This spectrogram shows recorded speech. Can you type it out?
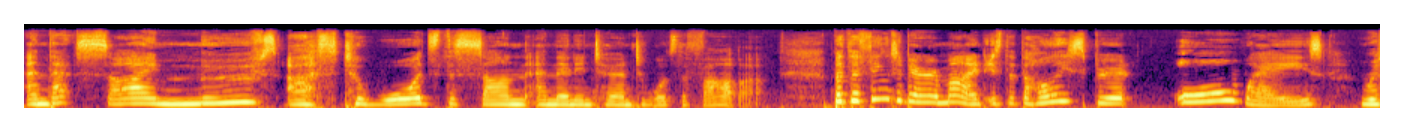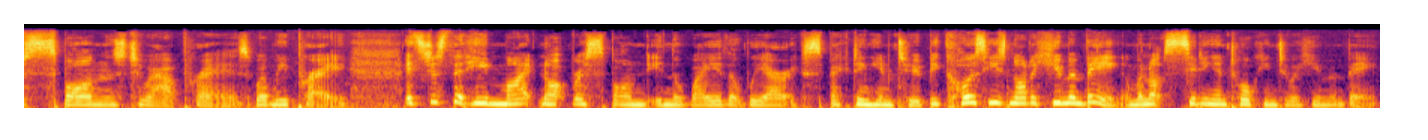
and that sigh moves us towards the Son and then in turn towards the Father. But the thing to bear in mind is that the Holy Spirit always responds to our prayers when we pray. It's just that he might not respond in the way that we are expecting him to because he's not a human being and we're not sitting and talking to a human being.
